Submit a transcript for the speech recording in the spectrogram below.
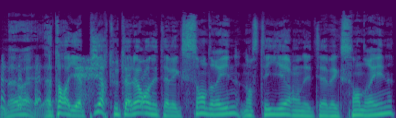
Bah ouais. Attends, il y a pire. Tout à l'heure, on était avec Sandrine. Non, c'était hier. On était avec Sandrine.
